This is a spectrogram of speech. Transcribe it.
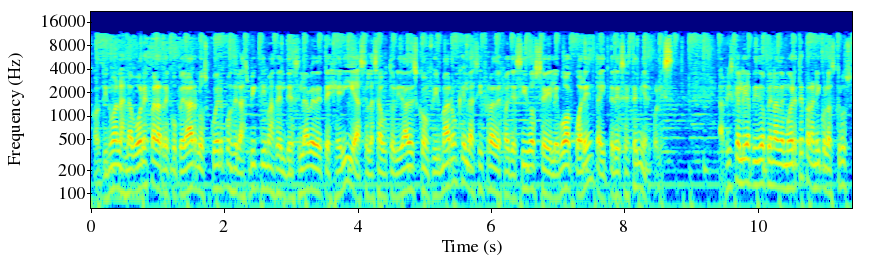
continúan las labores para recuperar los cuerpos de las víctimas del deslave de Tejerías. Las autoridades confirmaron que la cifra de fallecidos se elevó a 43 este miércoles. La Fiscalía pidió pena de muerte para Nicolás Cruz,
